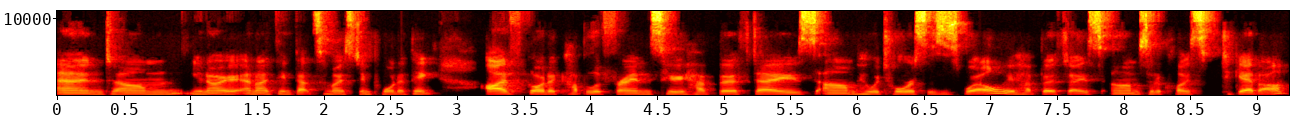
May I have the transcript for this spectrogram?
And, um, you know, and I think that's the most important thing. I've got a couple of friends who have birthdays, um, who are Tauruses as well, who have birthdays um, sort of close together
